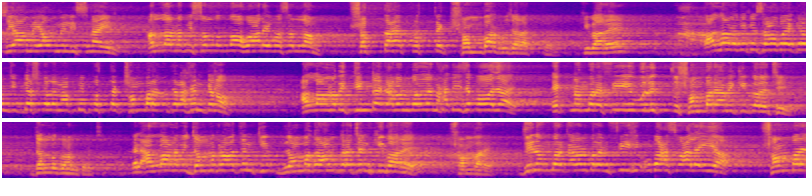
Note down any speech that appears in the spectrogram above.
সিয়াম ইয়াউমিল ইসনাইন। আল্লাহ নবী সাল্লাল্লাহু আলাইহি ওয়াসাল্লাম সপ্তাহে প্রত্যেক সোমবার রোজা রাখতেন। কিবারে আল্লাহ নবীকে সাহাবা একরাম জিজ্ঞেস করলেন, আপনি প্রত্যেক সোমবারে রোজা রাখেন কেন? আল্লাহ নবী তিনটা কারণ বললেন হাদিসে পাওয়া যায়। এক নম্বরে ফি উলিত্তু, সোমবারে আমি কি করেছি? জন্মগ্রহণ করেছি। তাহলে আল্লাহ নবী জন্মগ্রহণ করেছেন কি, জন্মগ্রহণ করেছেন কিবারে? সোমবারে। দুই নম্বর কারণ বলেন ফি উবাসু আলাইয়া, সোমবারে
